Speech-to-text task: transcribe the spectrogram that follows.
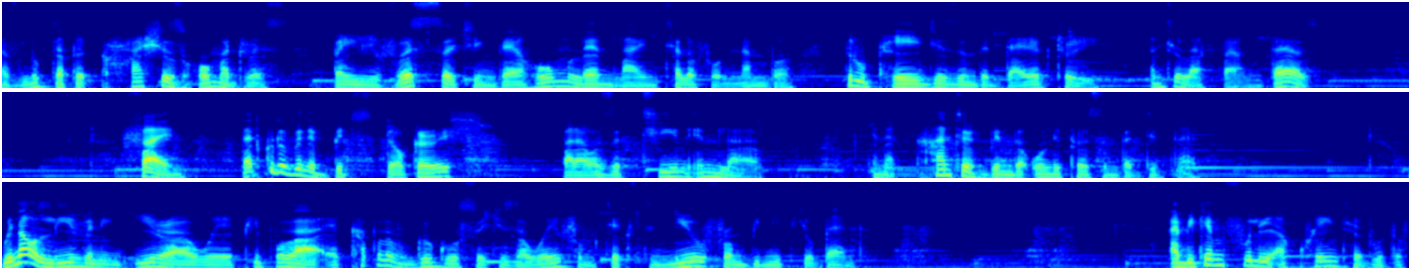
have looked up a crush's home address by reverse searching their home landline telephone number through pages in the directory until I found theirs. Fine, that could have been a bit stalkerish, but I was a teen in love, and I can't have been the only person that did that. We now live in an era where people are a couple of Google searches away from texting you from beneath your bed. I became fully acquainted with the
